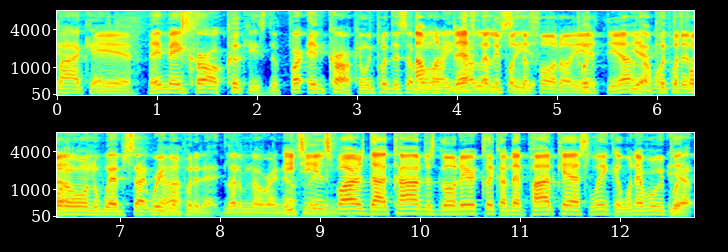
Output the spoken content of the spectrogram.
podcast, yeah. they made Karl cookies. The fir- and Karl, can we put this up on? I'ma online? Gotta definitely put the it. photo, yeah, Put- yeah, yeah. Put, put the photo on the website. Where you Yeah. gonna put it at? Let them know right now. so etinspires.com. Just go there, click on that podcast link, and whenever we put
